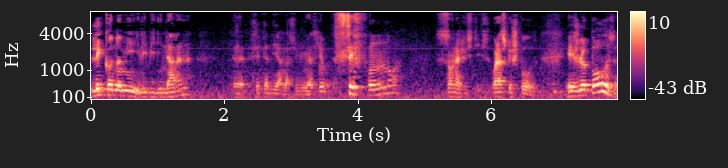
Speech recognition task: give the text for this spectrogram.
L'économie libidinale, euh, c'est-à-dire la sublimation, s'effondre sans la justice. Voilà ce que je pose. Et je le pose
